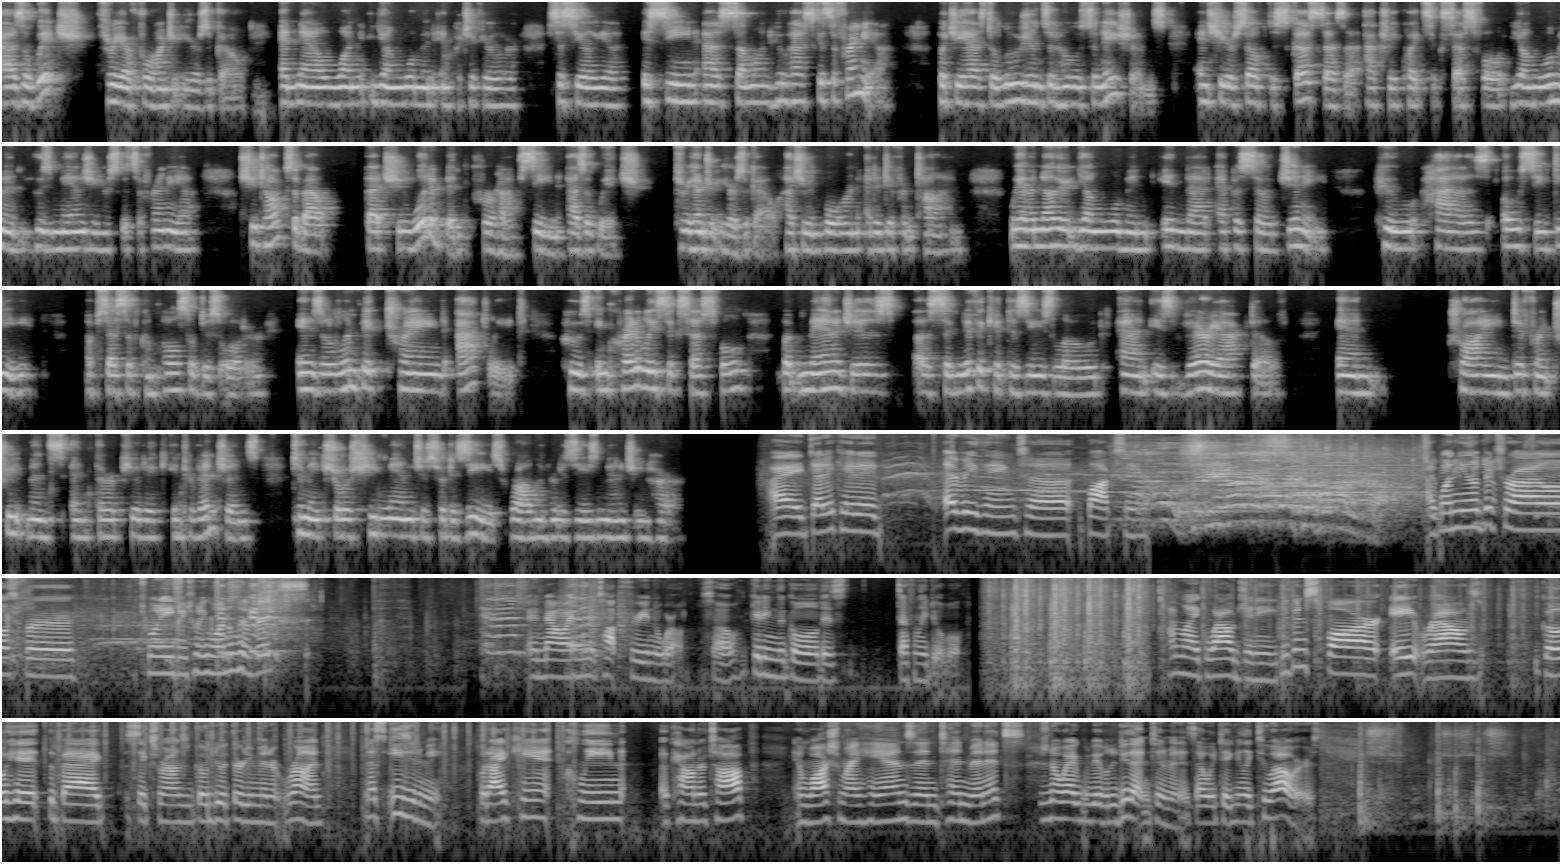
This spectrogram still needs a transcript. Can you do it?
as a witch three or four hundred years ago. And now, one young woman in particular, Cecilia, is seen as someone who has schizophrenia, but she has delusions and hallucinations. And she herself discussed as a actually quite successful young woman who's managing her schizophrenia. She talks about that she would have been perhaps seen as a witch 300 years ago had she been born at a different time. We have another young woman in that episode, Ginny, who has OCD, obsessive compulsive disorder, and is an Olympic trained athlete who's incredibly successful but manages a significant disease load and is very active and trying different treatments and therapeutic interventions to make sure she manages her disease rather than her disease managing her. I dedicated everything to boxing. I won the Olympic trials for 2021 Olympics. And now I'm in the top three in the world. So getting the gold is definitely doable. I'm like, wow, Ginny, you can spar eight rounds, go hit the bag six rounds, go do a 30 minute run. And that's easy to me. But I can't clean a countertop and wash my hands in 10 minutes. There's no way I would be able to do that in 10 minutes. That would take me like two hours.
